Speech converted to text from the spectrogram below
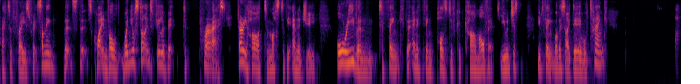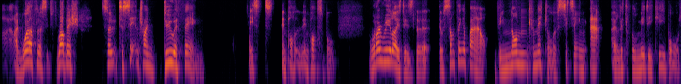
better phrase for it, something that's, that's quite involved. When you're starting to feel a bit depressed, very hard to muster the energy or even to think that anything positive could come of it. You would just, you'd think, well, this idea will tank. I'm worthless. It's rubbish. So to sit and try and do a thing, it's impo- impossible what I realized is that there was something about the non committal of sitting at a little MIDI keyboard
